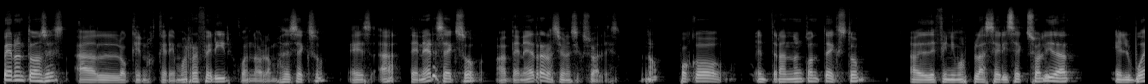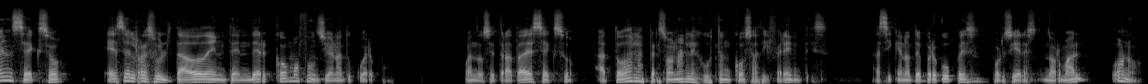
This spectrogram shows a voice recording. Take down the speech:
Pero entonces, a lo que nos queremos referir cuando hablamos de sexo es a tener sexo, a tener relaciones sexuales, ¿no? Poco entrando en contexto, definimos placer y sexualidad. El buen sexo es el resultado de entender cómo funciona tu cuerpo. Cuando se trata de sexo, a todas las personas les gustan cosas diferentes, así que no te preocupes por si eres normal o no.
